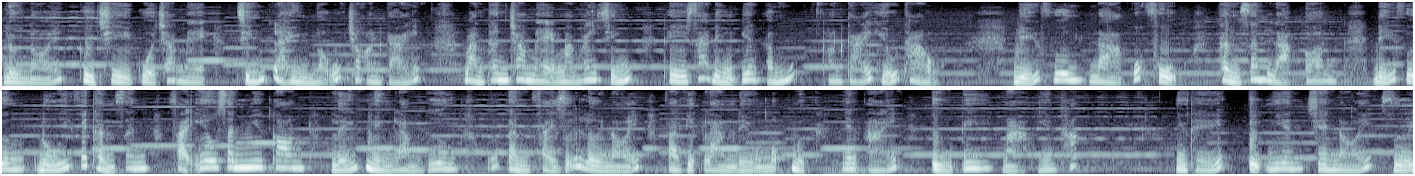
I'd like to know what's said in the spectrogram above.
Lời nói, cử chỉ của cha mẹ chính là hình mẫu cho con cái. Bản thân cha mẹ mà ngay chính thì gia đình yên ấm, con cái hiếu thảo. Đế vương là quốc phụ, thần dân là con. Đế vương đối với thần dân phải yêu dân như con, lấy mình làm gương cũng cần phải giữ lời nói và việc làm đều mẫu mực, nhân ái, từ bi mà nghiêm khắc như thế, tự nhiên trên nói, dưới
